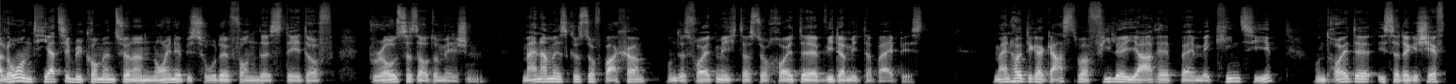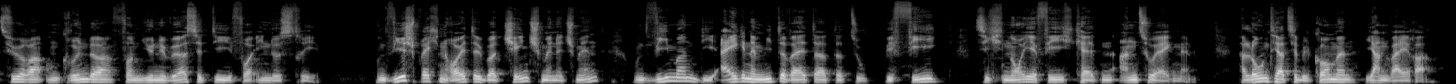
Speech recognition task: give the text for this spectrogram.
Hallo und herzlich willkommen zu einer neuen Episode von The State of Process Automation. Mein Name ist Christoph Bacher und es freut mich, dass du auch heute wieder mit dabei bist. Mein heutiger Gast war viele Jahre bei McKinsey und heute ist er der Geschäftsführer und Gründer von University for Industry. Und wir sprechen heute über Change Management und wie man die eigenen Mitarbeiter dazu befähigt, sich neue Fähigkeiten anzueignen. Hallo und herzlich willkommen, Jan Weira.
